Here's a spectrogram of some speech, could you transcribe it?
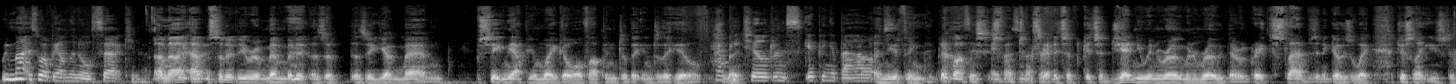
we might as well be on the North Circular. And I absolutely remembered it as a as a young man, seeing the Appian Way go off up into the into the hills. you Happy know. children skipping about. And you think, it "Oh, this is it fantastic. It's a, it's a genuine Roman road. There are great slabs and it goes away. Just like you used to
